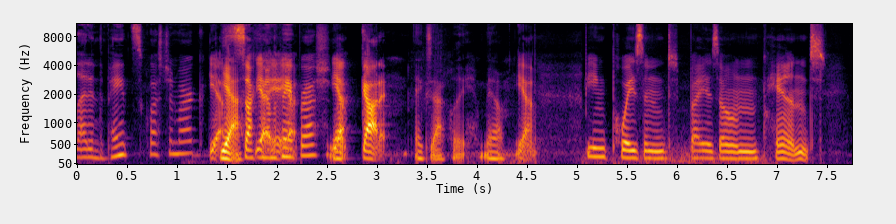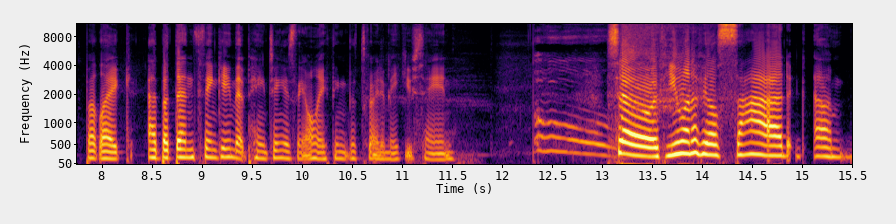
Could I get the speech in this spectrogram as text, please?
Lead in the paints? Question mark. Yeah. Yeah. Sucking Yeah, on the yeah, yeah. paintbrush. Yeah. Got it. exactly. Yeah. Yeah. Being poisoned by his own hand. but like uh, but then thinking that painting is the only thing that's going to make you sane Oh. so if you want to feel sad um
